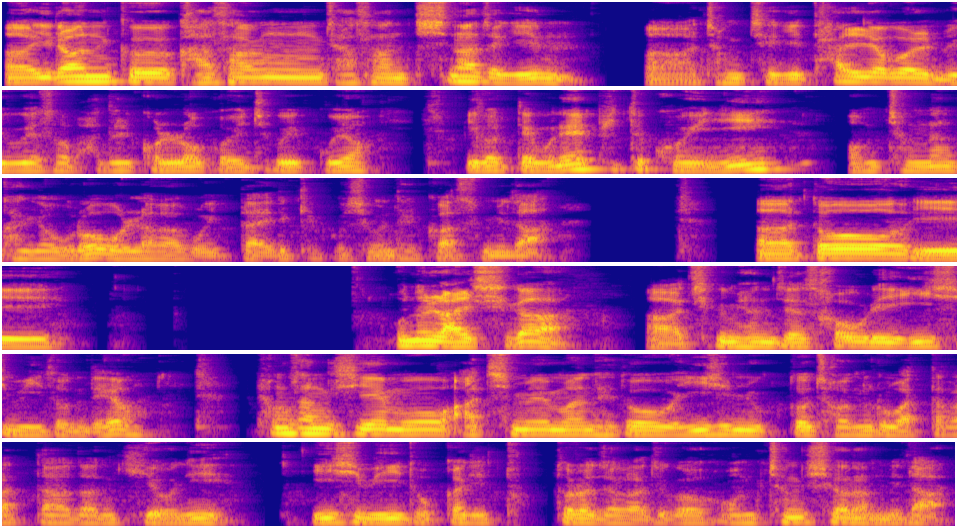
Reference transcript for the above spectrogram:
어, 이런 그 가상 자산 친화적인 어, 정책이 탄력을 미국에서 받을 걸로 보여지고 있고요. 이것 때문에 비트코인이 엄청난 가격으로 올라가고 있다 이렇게 보시면 될 것 같습니다. 어, 또이 오늘 날씨가 아, 지금 현재 서울이 22도인데요. 평상시에 뭐 아침에만 해도 26도 전후로 왔다 갔다 하던 기온이 22도까지 툭 떨어져 가지고 엄청 시원합니다.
